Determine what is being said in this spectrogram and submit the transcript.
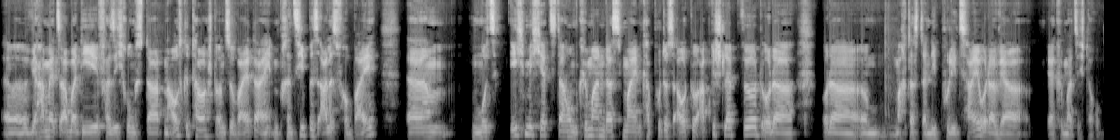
Äh, wir haben jetzt aber die Versicherungsdaten ausgetauscht und so weiter. Im Prinzip ist alles vorbei. Ähm, muss ich mich jetzt darum kümmern, dass mein kaputtes Auto abgeschleppt wird oder, oder ähm, macht das dann die Polizei oder wer, wer kümmert sich darum?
